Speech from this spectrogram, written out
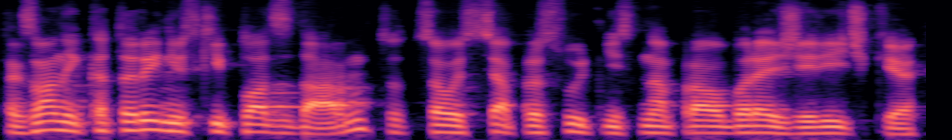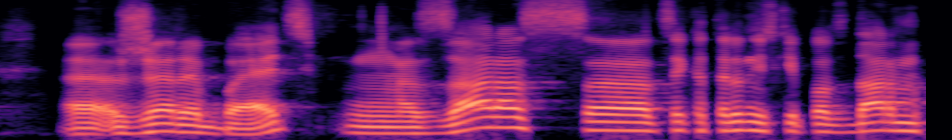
Так званий Катеринівський плацдарм. То це ось ця присутність на правобережжі річки Жеребець. Зараз е, цей Катеринівський плацдарм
